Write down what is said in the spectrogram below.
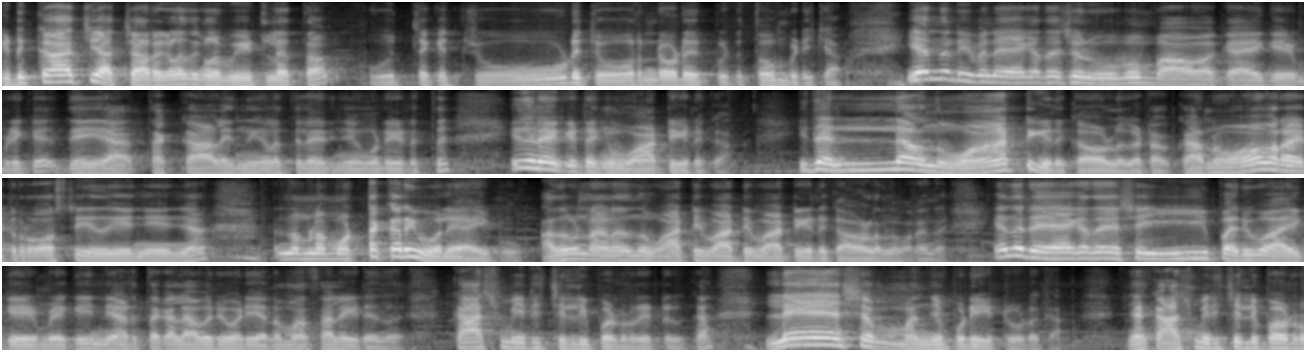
കിടുക്കാച്ചി അച്ചാറുകൾ നിങ്ങൾ വീട്ടിലെത്താം. ഉച്ചയ്ക്ക് ചൂട് ചോറിന്റെ കൂടെ ഒരു പിടുത്തവും പിടിക്കാം. എന്നിട്ട് ഇവൻ ഏകദേശം രൂപം ഭാവമൊക്കെ ആയി കഴിയുമ്പോഴേക്ക് ദേ തക്കാളി നീളത്തിൽ അരിഞ്ഞും കൂടെ എടുത്ത് ഇതിലേക്ക് ഇട്ടങ്ങ് വാട്ടിയെടുക്കാം. ഇതെല്ലാം ഒന്ന് വാട്ടിയെടുക്കാവുള്ളൂ കേട്ടോ. കാരണം ഓവറായിട്ട് റോസ്റ്റ് ചെയ്ത് കഴിഞ്ഞ് കഴിഞ്ഞാൽ നമ്മുടെ മുട്ടക്കറി പോലെ ആയിപ്പോവും അതുകൊണ്ടാണ് ഇന്ന് വാട്ടി വാട്ടി വാട്ടി എടുക്കാവുള്ളതെന്ന് പറയുന്നത്. എന്നിട്ട് ഏകദേശം ഈ പരുവായി കഴിയുമ്പോഴേക്ക് ഇനി അടുത്ത കലാപരിപാടിയാണ് മസാല ഇടുന്നത്. കാശ്മീരി ചില്ലി പൗഡർ ഇട്ട് വെക്കുക ലേശം മഞ്ഞൾപ്പൊടി ഇട്ട് കൊടുക്കുക. ഞാൻ കാശ്മീരി ചില്ലി പൗഡർ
